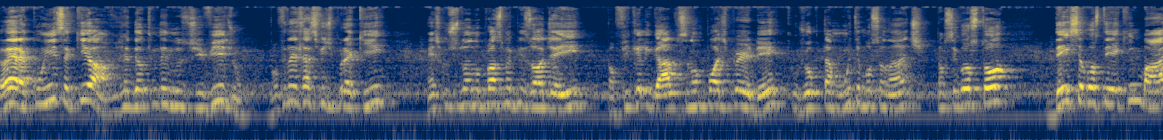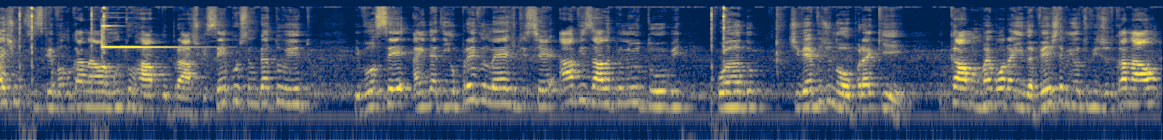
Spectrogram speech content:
Galera, com isso aqui, ó, já deu 30 minutos de vídeo. Vou finalizar esse vídeo por aqui. A gente continua no próximo episódio aí. Então fica ligado, você não pode perder. O jogo tá muito emocionante. Então se gostou, deixe seu gostei aqui embaixo. Se inscreva no canal, é muito rápido, prático e 100% gratuito. E você ainda tem o privilégio de ser avisado pelo YouTube quando tiver vídeo novo por aqui. E calma, não vai embora ainda. Veja também outro vídeo do canal.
